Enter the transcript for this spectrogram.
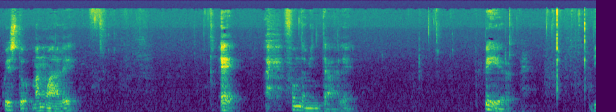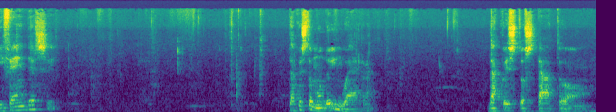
questo manuale è fondamentale per difendersi da questo mondo in guerra, da questo stato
